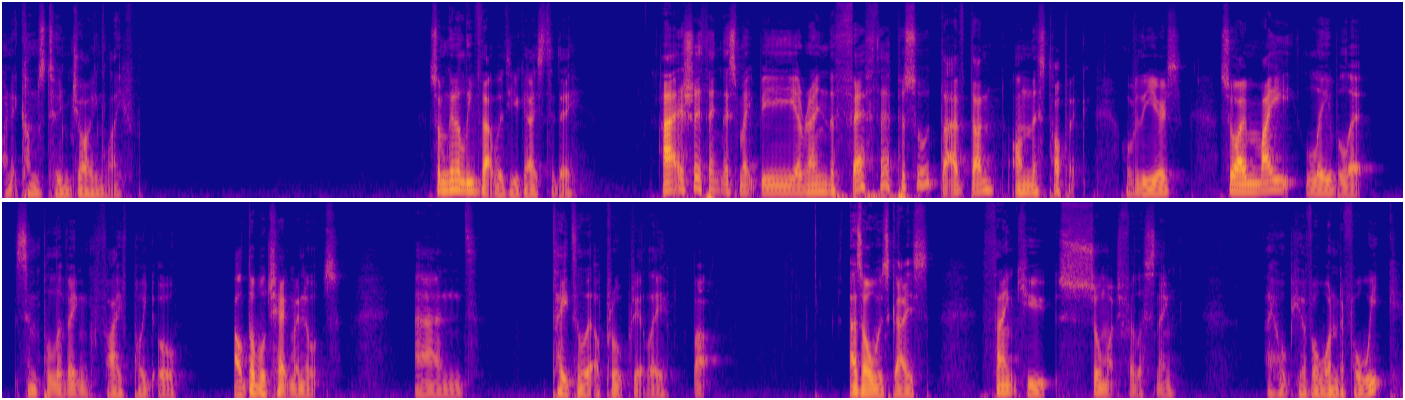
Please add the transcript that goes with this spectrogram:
when it comes to enjoying life. So I'm going to leave that with you guys today. I actually think this might be around the fifth episode that I've done on this topic over the years. So I might label it Simple Living 5.0. I'll double check my notes and title it appropriately. But as always, guys, thank you so much for listening. I hope you have a wonderful week.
